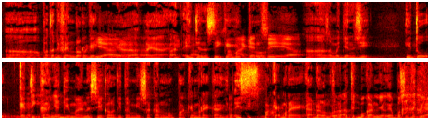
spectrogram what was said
eh, apa tadi vendor kayak Iya, gitu ya, iya, kayak terikat. agency kayak Sama gitu. agensi, ya. Ah, sama agensi. Itu etikanya gimana sih kalau kita misalkan mau pakai mereka gitu? Eh, pakai mereka dalam tanda petik bukan yang, yang positif ya.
